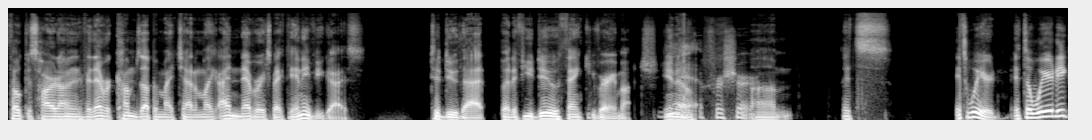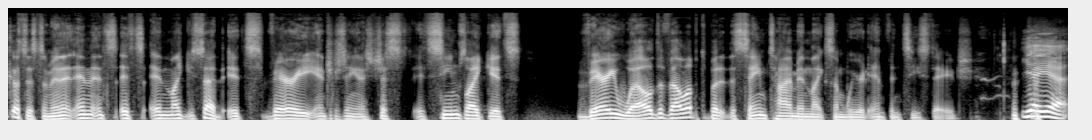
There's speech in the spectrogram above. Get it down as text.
focus hard on. And if it ever comes up in my chat, I'm like, I never expect any of you guys to do that, but if you do, thank you very much. You know, for sure um, it's it's weird. It's a weird ecosystem, and it, and it's it's and like you said, it's very interesting. It's just it seems like it's very well developed, but at the same time in like some weird infancy stage. yeah, yeah.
